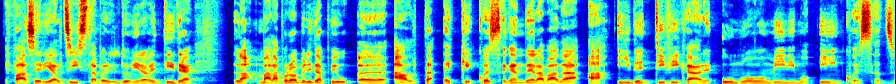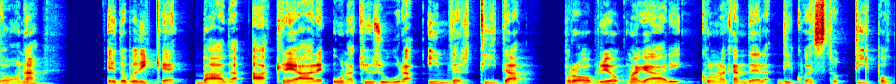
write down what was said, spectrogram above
fase rialzista per il 2023 la, ma la probabilità più eh, alta è che questa candela vada a identificare un nuovo minimo in questa zona e dopodiché vada a creare una chiusura invertita proprio magari con una candela di questo tipo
